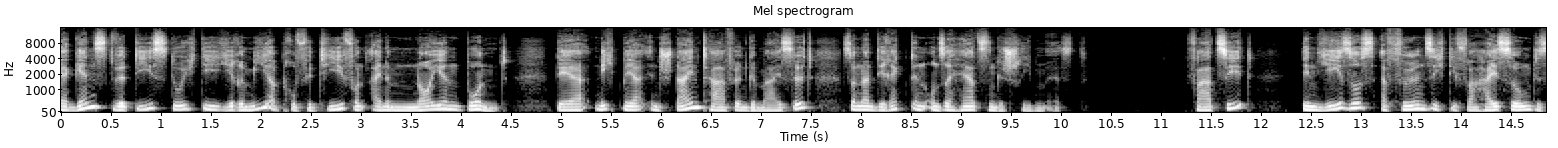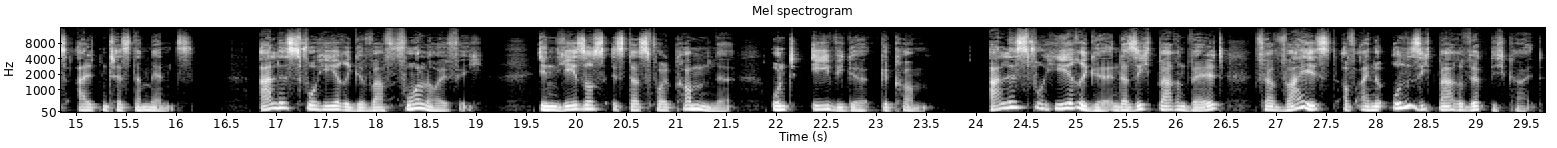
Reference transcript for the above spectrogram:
Ergänzt wird dies durch die Jeremia-Prophetie von einem neuen Bund, der nicht mehr in Steintafeln gemeißelt, sondern direkt in unsere Herzen geschrieben ist. Fazit: In Jesus erfüllen sich die Verheißungen des Alten Testaments. Alles Vorherige war vorläufig. In Jesus ist das Vollkommene und Ewige gekommen. Alles Vorherige in der sichtbaren Welt verweist auf eine unsichtbare Wirklichkeit.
